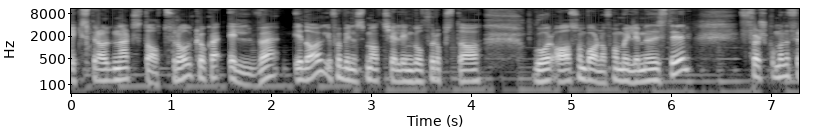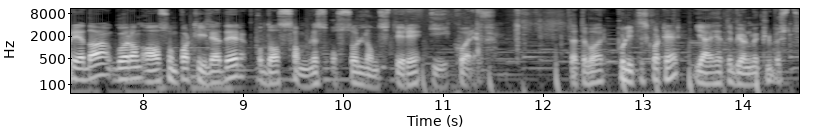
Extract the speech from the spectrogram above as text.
ekstraordinært statsråd klokka 11 i dag i forbindelse med at Kjell Ingolf Ropstad går av som barne- og familieminister. Førstkommende fredag går han av som partileder, og da samles også landsstyret i KrF. Dette var Politisk kvarter. Jeg heter Bjørn Myklebust.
